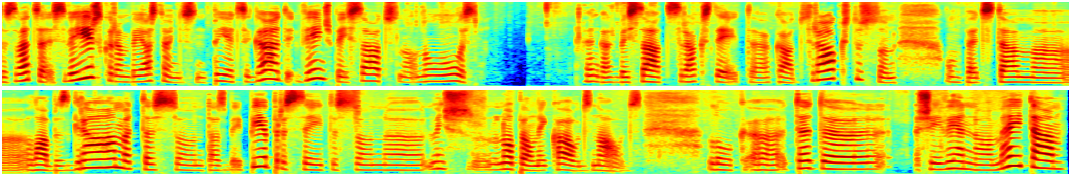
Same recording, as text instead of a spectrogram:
tas vecais vīrs, kuram bija 85 gadi, viņš bija sācis no nulles. Vienkārši bija sācis rakstīt uh, kādus rakstus un, un pēc tam uh, labas grāmatas un tas bija pieprasītas un uh, viņš nopelnīja kaudzes naudas. Lūk, uh, tad uh, šī viena no meitām,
